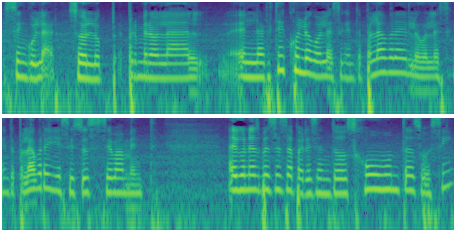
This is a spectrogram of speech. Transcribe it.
singular. Solo primero la, el artículo, luego la siguiente palabra, y luego la siguiente palabra, y así sucesivamente. Algunas veces aparecen dos juntas o así,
